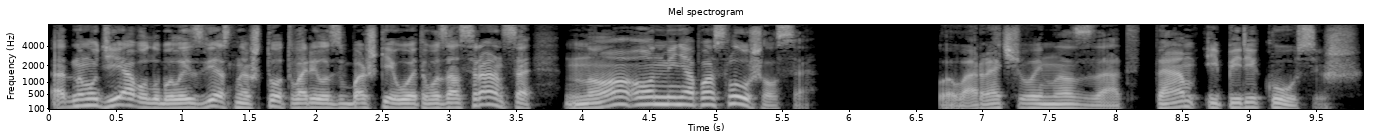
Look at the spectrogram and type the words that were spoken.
Одному дьяволу было известно, что творилось в башке у этого засранца, но он меня послушался. Поворачивай назад, там и перекусишь.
